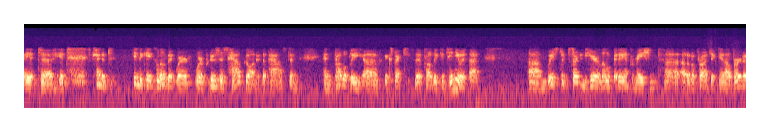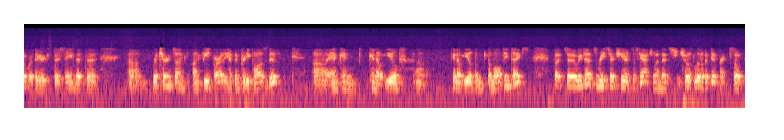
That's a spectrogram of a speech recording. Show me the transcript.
it uh, it kind of indicates a little bit where, where producers have gone in the past and and probably uh, expect they'll probably continue with that. Um, we're starting to hear a little bit of information uh, out of a project in Alberta where they're they're saying that the um, returns on, on feed barley have been pretty positive, uh, and can can out yield uh, can out yield the, the malting types. But uh, we've had some research here in Saskatchewan that shows a little bit different. So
